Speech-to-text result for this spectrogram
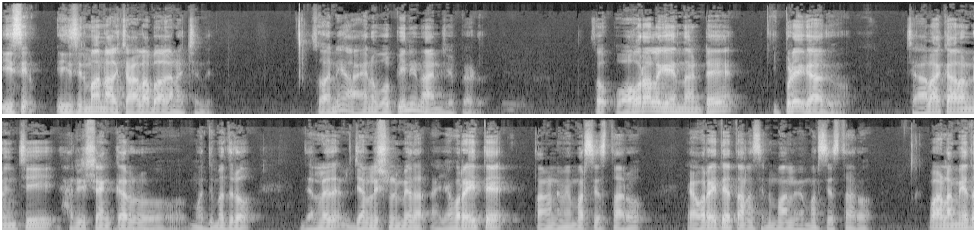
ఈ సి ఈ సినిమా నాకు చాలా బాగా నచ్చింది. సో అని ఆయన ఒపీనియన్ ఆయన చెప్పాడు. సో ఓవరాల్గా ఏంటంటే ఇప్పుడే కాదు చాలా కాలం నుంచి హరీష్ శంకర్ మధ్య మధ్యలో జర్నలి జర్నలిస్టుల మీద ఎవరైతే తనని విమర్శిస్తారో ఎవరైతే తన సినిమాలను విమర్శిస్తారో వాళ్ళ మీద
